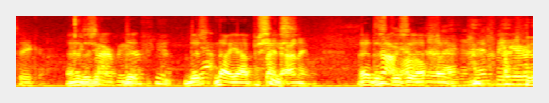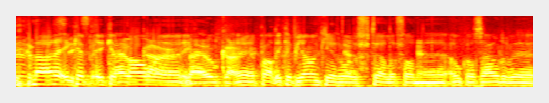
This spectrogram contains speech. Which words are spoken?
Zeker. Hè, Dus de-? Dus, Ja. Nou ja, Bij de precies. aannemer. Hè, dus, nou dus, ja, eh, nou, nee, ik heb, ik heb Bij Paul, elkaar, eh, ik, bij elkaar. eh, Paul, ik heb jou een keer horen Ja. vertellen van, Ja. eh, ook al zouden we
